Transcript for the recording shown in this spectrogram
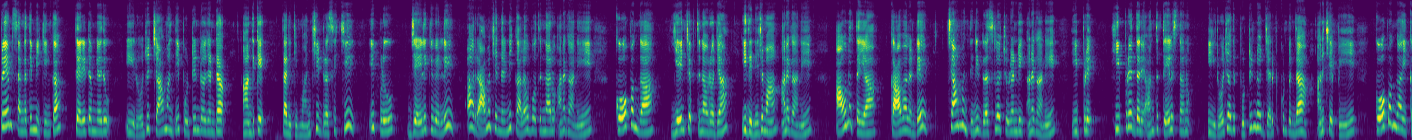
ప్రేమ్ సంగతి మీకింకా తెలియటం లేదు. ఈరోజు చామంతి పుట్టినరోజంట. అందుకే తనకి మంచి డ్రెస్ ఇచ్చి ఇప్పుడు జైలుకి వెళ్ళి ఆ రామచంద్రుని కలవబోతున్నారు అనగానే కోపంగా ఏం చెప్తున్నావు రోజా? ఇది నిజమా? అనగానే అవునత్తయ్య కావాలంటే చామంతిని డ్రెస్లో చూడండి అనగానే ఇప్పుడే ఇప్పుడే దాని అంత తేలుస్తాను. ఈరోజు అది పుట్టినరోజు జరుపుకుంటుందా? అని చెప్పి కోపంగా ఇక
